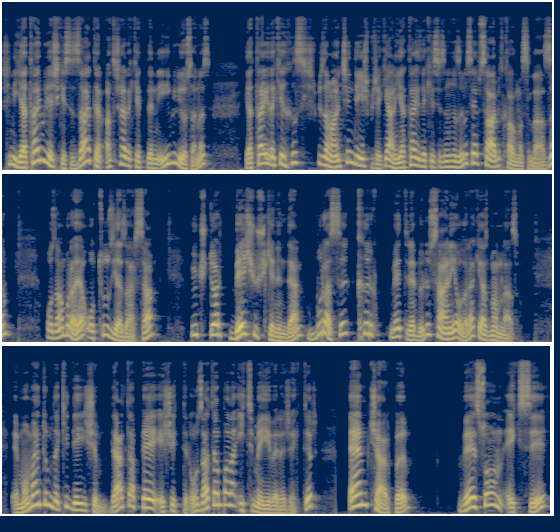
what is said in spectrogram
Şimdi yatay bileşkesi zaten atış hareketlerini iyi biliyorsanız yataydaki hız hiçbir zaman için değişmeyecek. Yani yataydaki sizin hızınız hep sabit kalması lazım. O zaman buraya 30 yazarsam 3, 4, 5 üçgeninden burası 40 metre bölü saniye olarak yazmam lazım. E, momentumdaki değişim delta P eşittir. O zaten bana itmeyi verecektir. M çarpı V son eksi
